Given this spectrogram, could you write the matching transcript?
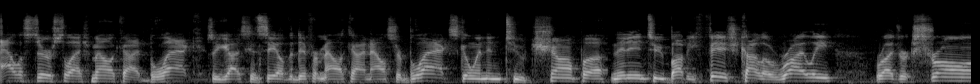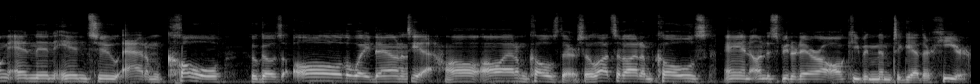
Aleister slash Malachi Black. So you guys can see all the different Malachi and Aleister Blacks, going into Ciampa, then into Bobby Fish, Kyle O'Reilly, Roderick Strong, and then into Adam Cole who goes all the way down. Yeah, all, all Adam Cole's there. So lots of Adam Cole's and Undisputed Era all keeping them together here.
